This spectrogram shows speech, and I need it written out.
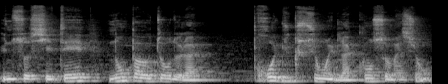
une société, non pas autour de la production et de la consommation,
